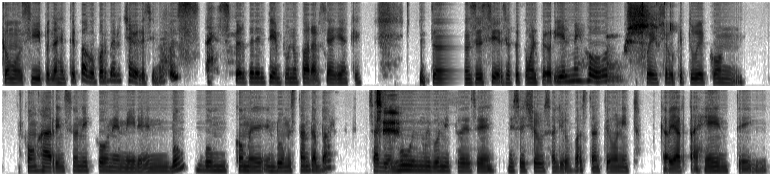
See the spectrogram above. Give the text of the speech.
Como si pues la gente pagó por ver chévere, sino pues ah, es perder el tiempo uno pararse ahí a que. Entonces sí, ese fue como el peor. Y el mejor fue el show que tuve con, con Harrison y con Emir en Boom, Boom come, en Boom Stand Up Bar. Salió muy, muy bonito ese, ese show, salió bastante bonito. Que había harta gente y,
